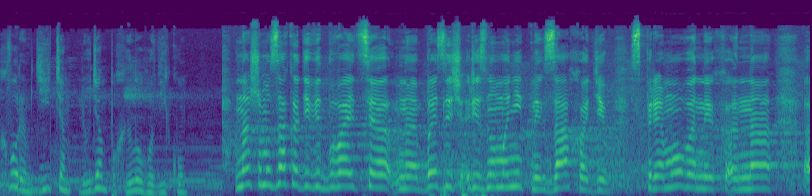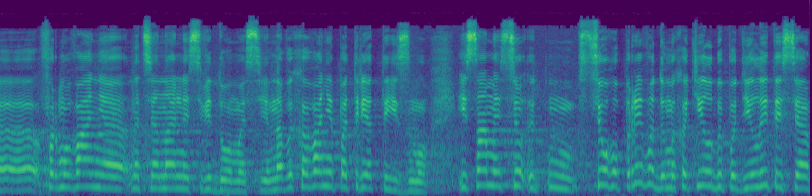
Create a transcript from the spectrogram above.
хворим дітям, людям похилого віку. В нашому закладі відбувається е, безліч різноманітних заходів, спрямованих на е, формування національної свідомості, на виховання патріотизму. І саме з цього приводу ми хотіли би поділитися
